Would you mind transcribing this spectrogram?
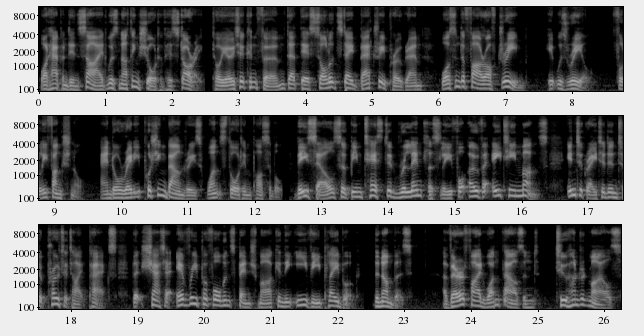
What happened inside was nothing short of historic. Toyota confirmed that their solid state battery program wasn't a far off dream, it was real, fully functional, and already pushing boundaries once thought impossible. These cells have been tested relentlessly for over 18 months, integrated into prototype packs that shatter every performance benchmark in the EV playbook. The numbers a verified 1,200 miles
